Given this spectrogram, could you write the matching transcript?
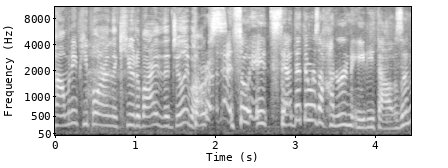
How many people are in the queue to buy the Jilly box? So it said that there was 180,000,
